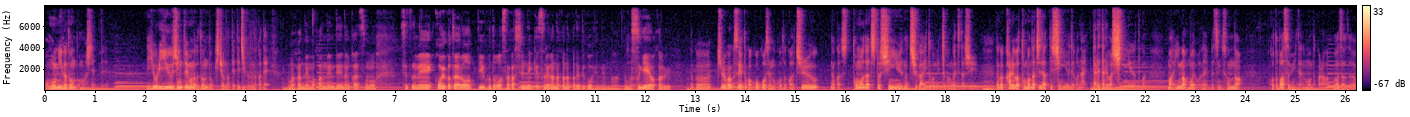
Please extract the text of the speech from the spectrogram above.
うな重みがどんどん増してってより友人というものがどんどん貴重になってって自分の中で。わかんねんわかんねんでなんかその説明こういうことやろうっていう言葉を探してんねんけどそれがなかなか出てこへんねんな。でもすげえわかる。だから中学生とか高校生の子とかは中なんか友達と親友の違いとかめっちゃ考えてたしだから彼は友達であって親友ではない。誰々は親友とか。まあ今思えばね別にそんな言葉遊びみたいなもんだからわざわざ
